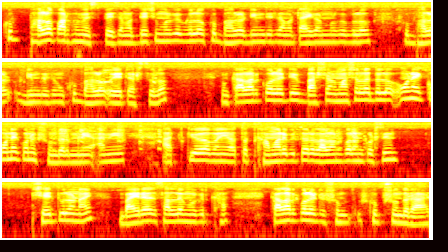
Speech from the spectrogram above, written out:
খুব ভালো পারফরমেন্স পেয়েছে। আমার দেশি মুরগিগুলো খুব ভালো ডিম দিয়েছে, আমার টাইগার মুরগিগুলো খুব ভালো ডিম দিয়েছে এবং খুব ভালো ওয়েট আসছিল। এবং কালার কোয়ালিটি বাসার মশালা দিল অনেক অনেক অনেক সুন্দর। মানে আমি আজকেও মানে অর্থাৎ খামারের ভিতরে লালন পালন করছি সেই তুলনায়। বাইরে ছাড়লে মুরগির কালার কোয়ালিটি খুব সুন্দর। আর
